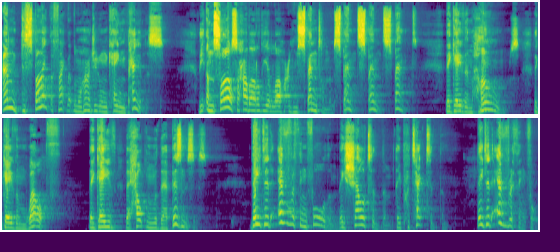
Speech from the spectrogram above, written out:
And despite the fact that the Muhajirun came penniless, the Ansar Sahaba radiallahu anhum spent on them, spent, spent, spent. They gave them homes, they gave them wealth, they gave, they helped them with their businesses. They did everything for them. They sheltered them. They protected them. They did everything for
